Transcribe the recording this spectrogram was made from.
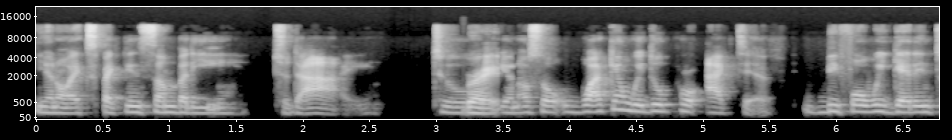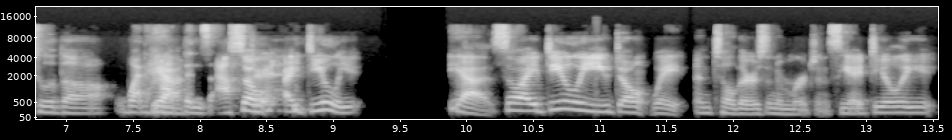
you know expecting somebody to die to right. you know so what can we do proactive before we get into the what yeah. happens after? so ideally yeah so ideally you don't wait until there's an emergency. Ideally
